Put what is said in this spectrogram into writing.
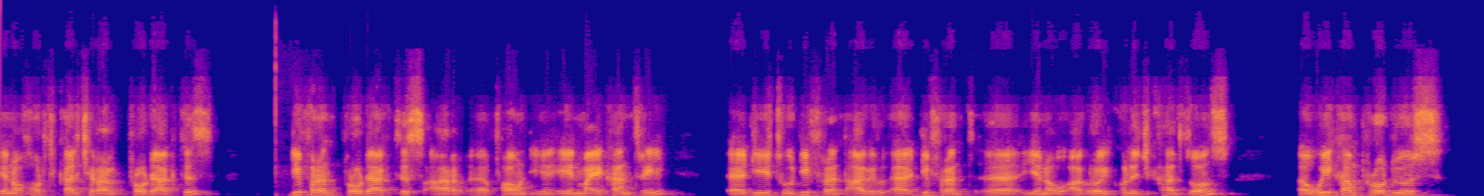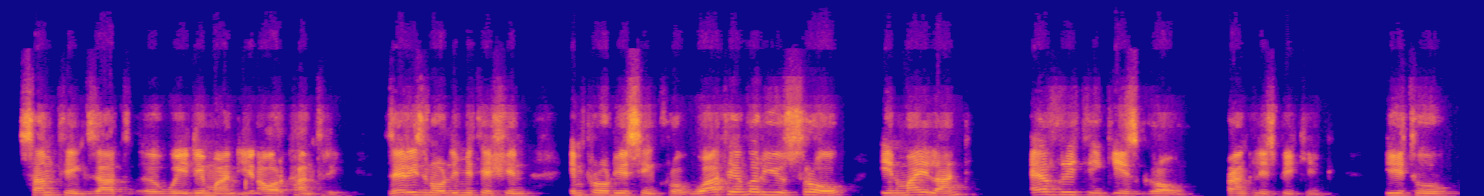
you know horticultural products different products are uh, found in, in, my country uh, due to different uh, different you know agroecological zones. we can produce something that we demand in our country. There is no limitation in producing crop. Whatever you throw in my land, everything is grown, frankly speaking, due to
